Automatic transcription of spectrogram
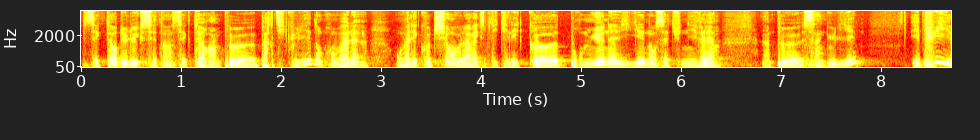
Le secteur du luxe, c'est un secteur un peu euh, particulier, donc on va, on va les coacher, on va leur expliquer les codes pour mieux naviguer dans cet univers un peu euh, singulier. Et puis,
